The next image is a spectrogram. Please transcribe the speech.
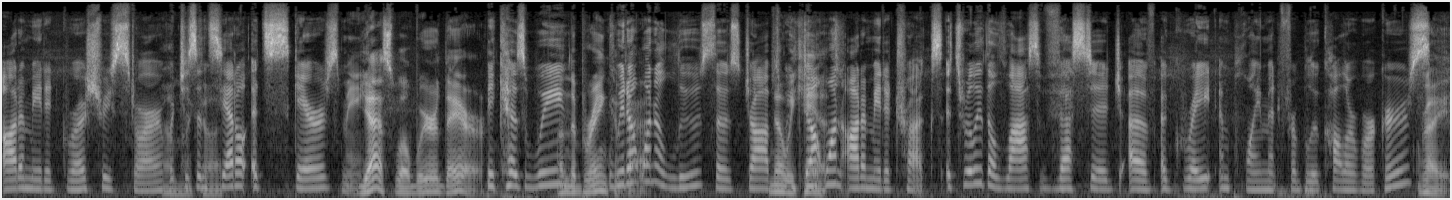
automated grocery store, Oh which is in God. Seattle, it scares me. yes, well, we're there. Because we On the brink of we don't that. want to lose those jobs. No, we don't can't. want automated trucks. It's really the last vestige of a great employment for blue collar workers. right.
